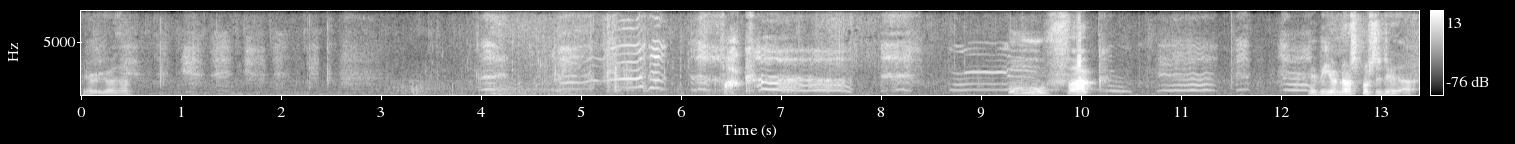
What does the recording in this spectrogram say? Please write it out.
Here we go then. Oh, fuck. Maybe you're not supposed to do that.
